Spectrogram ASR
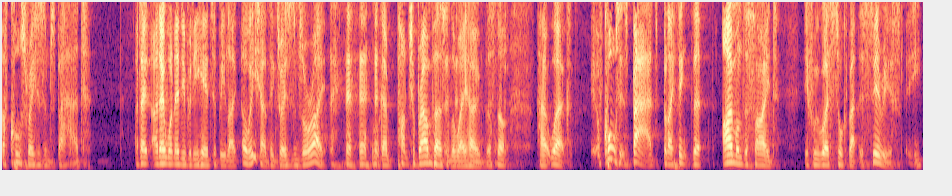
of course, racism's bad. I don't. I don't want anybody here to be like, "Oh, Eshaan thinks racism's all right." I'm going to punch a brown person on the way home. That's not how it works. Of course, it's bad, but I think that I'm on the side. If we were to talk about this seriously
